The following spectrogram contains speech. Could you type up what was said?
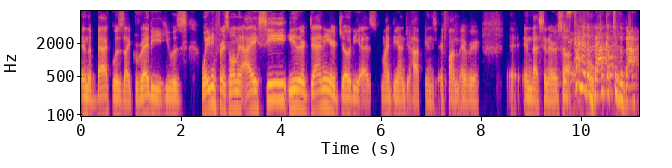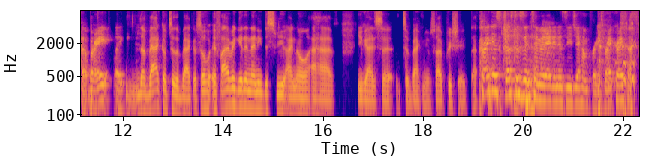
in the back was like ready. He was waiting for his moment. I see either Danny or Jody as my DeAndre Hopkins if I'm ever in that scenario. So it's kind of the backup to the backup, right? Like the backup to the backup. So if I ever get in any dispute, I know I have you guys uh, to back me up. So I appreciate that. Craig is just as intimidating as DJ Humphries, right, Craig?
